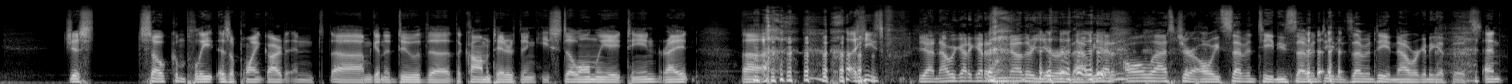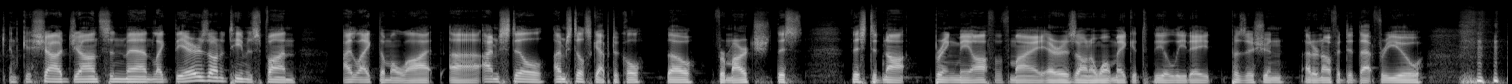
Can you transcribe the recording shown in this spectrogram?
just so complete as a point guard. And uh, I'm gonna do the the commentator thing. He's still only 18, right? Uh, he's Yeah, now we got to get another year of that. We had it all last year. Oh, he's 17. He's 17 and 17. Now we're going to get this. and and Keshad Johnson, man, like the Arizona team is fun. I like them a lot. Uh, I'm still I'm still skeptical though for March. This this did not bring me off of my Arizona won't make it to the Elite Eight position. I don't know if it did that for you.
